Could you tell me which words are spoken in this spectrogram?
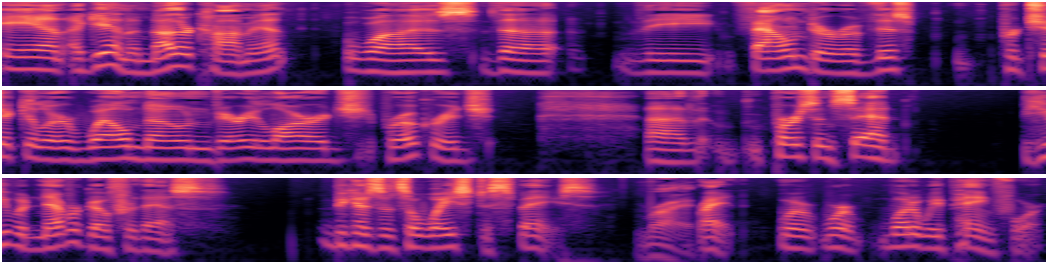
And again, another comment was the the founder of this particular well-known, very large brokerage uh, the person said he would never go for this because it's a waste of space, Right. right? We're, we're, what are we paying for?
